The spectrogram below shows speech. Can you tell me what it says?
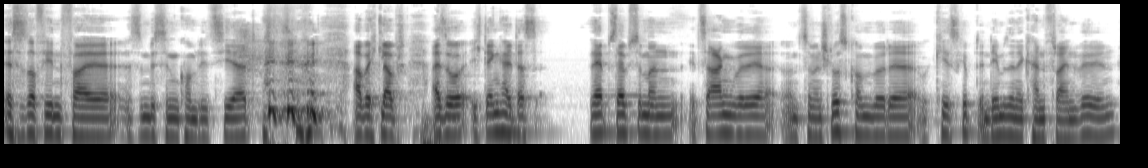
Es ist auf jeden Fall ist ein bisschen kompliziert. Aber ich glaube, also ich denke halt, dass selbst, selbst wenn man jetzt sagen würde und zum Entschluss kommen würde, okay, es gibt in dem Sinne keinen freien Willen,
